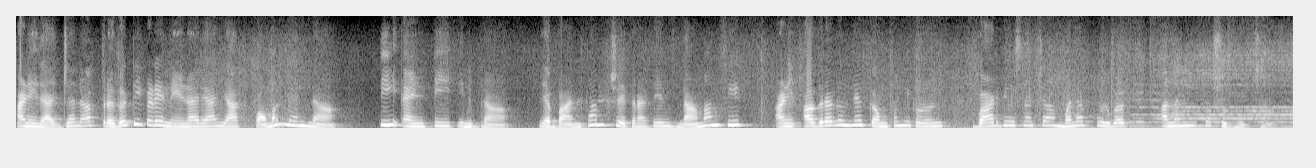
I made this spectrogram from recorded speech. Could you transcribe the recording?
आणि राज्याला प्रगतीकडे नेणाऱ्या या कॉमनमॅनला टी अँड टी इन्फ्रा या बांधकाम क्षेत्रातील नामांकित आणि अग्रगण्य कंपनीकडून वाढदिवसाच्या मनपूर्वक अनंत शुभेच्छा.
